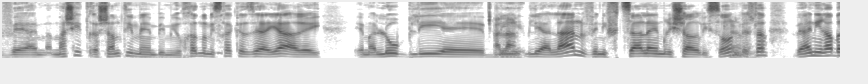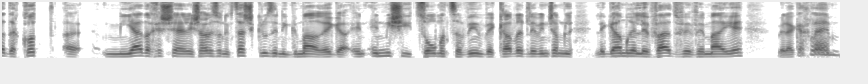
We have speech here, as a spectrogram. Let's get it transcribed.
ומה שהתרשמתי מהם במיוחד במשחק הזה היה, הרי הם עלו בלי, אה, אהלן. בלי, בלי אהלן, ונפצע להם רישרליסון כן. בשלב, והיה נראה בדקות, אה, מיד אחרי שרישרליסון נפצע, שכאילו זה נגמר, רגע, אין, אין מי שייצור מצבים, וקלברט לוין שם לגמרי לבד, ו- ומה יהיה? ולקח להם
